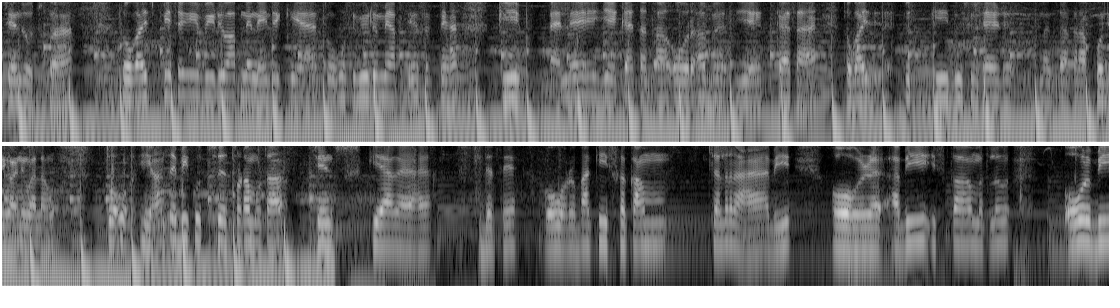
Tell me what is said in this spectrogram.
चेंज हो चुका है। तो गाइज़ पीछे की वीडियो आपने नहीं देखी है तो उस वीडियो में आप देख सकते हैं कि पहले ये कैसा था और अब ये कैसा है। तो गाइज़ उसकी दूसरी साइड मैं जाकर आपको दिखाने वाला हूँ। तो यहाँ से भी कुछ थोड़ा मोटा चेंज किया गया है इधर से, और बाकी इसका काम चल रहा है अभी। और अभी इसका मतलब और भी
